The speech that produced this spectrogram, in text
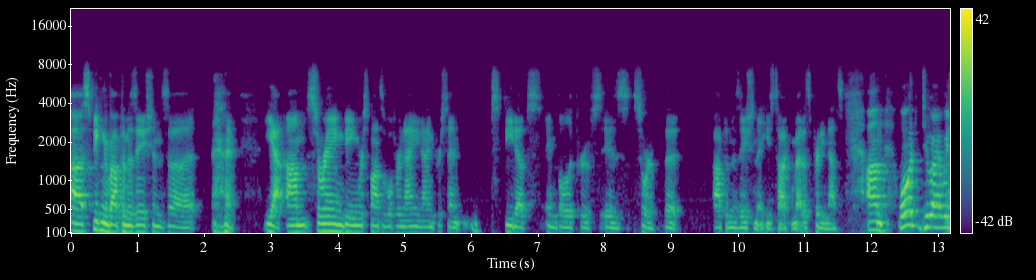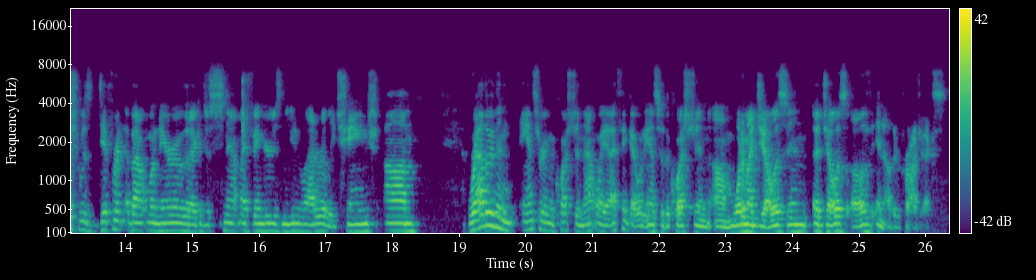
Uh, speaking of optimizations, uh, Yeah, um, Sarang being responsible for 99% speed ups in bulletproofs is sort of the optimization that he's talking about. It's pretty nuts. Um, what do I wish was different about Monero that I could just snap my fingers and unilaterally change? Um, rather than answering the question that way, I think I would answer the question, um, what am I jealous in uh, jealous of in other projects?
